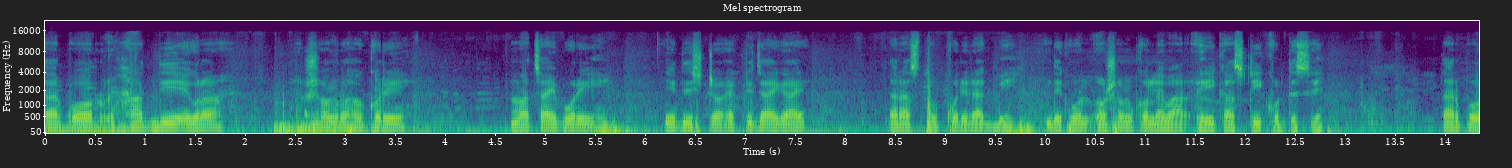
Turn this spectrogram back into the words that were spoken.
তারপর হাত দিয়ে এগুলা সংগ্রহ করে মাচায় ভরে নির্দিষ্ট একটি জায়গায় তারা স্তূপ করে রাখবে। দেখুন, অসংখ্য লেবার এই কাজটি করতেছে। তারপর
